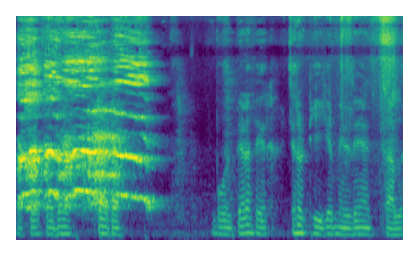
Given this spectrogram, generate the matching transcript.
ਟਾਟਾ। ਬੋਲ ਪਿਆ ਨਾ ਫੇਰ। ਚਲੋ ਠੀਕ ਹੈ, ਮਿਲਦੇ ਆ ਕੱਲ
